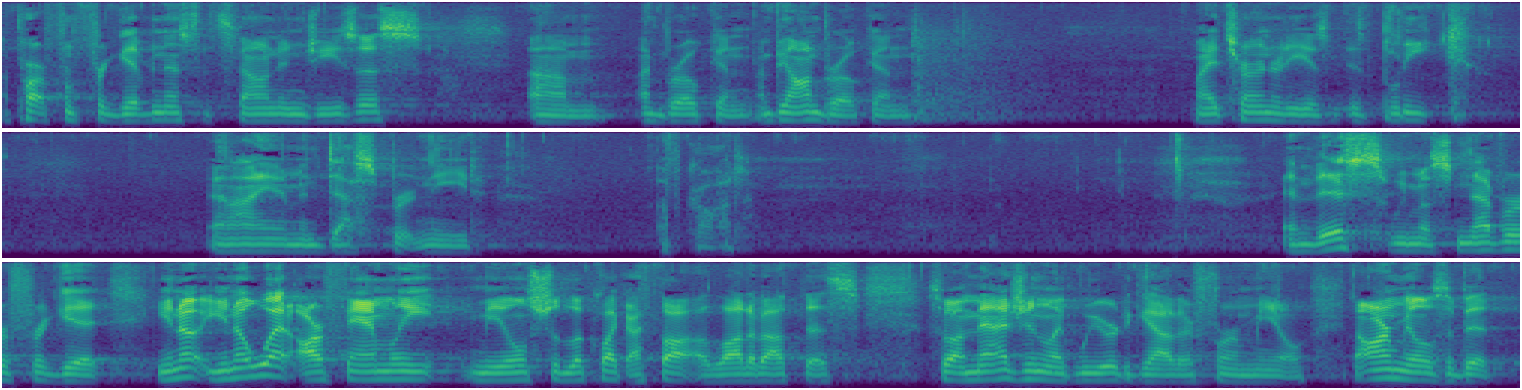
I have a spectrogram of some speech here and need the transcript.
apart from forgiveness that's found in Jesus, um, I'm broken. I'm beyond broken. My eternity is, is bleak and I am in desperate need of God. And this we must never forget. You know, you know what our family meal should look like? I thought a lot about this. So imagine like we were to gather for a meal. Now, our meal is a bit,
